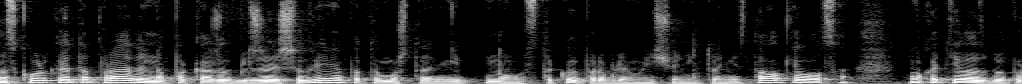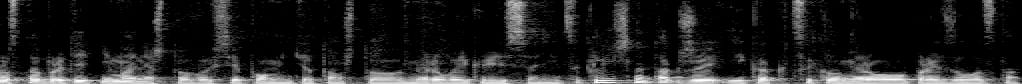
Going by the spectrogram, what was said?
Насколько это правильно, покажет в ближайшее время, потому что не, ну, с такой проблемой еще никто не сталкивался. Но хотелось бы просто обратить внимание, что вы все помните о том, что мировые кризисы, они цикличны, также и как цикл мирового производства производства.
